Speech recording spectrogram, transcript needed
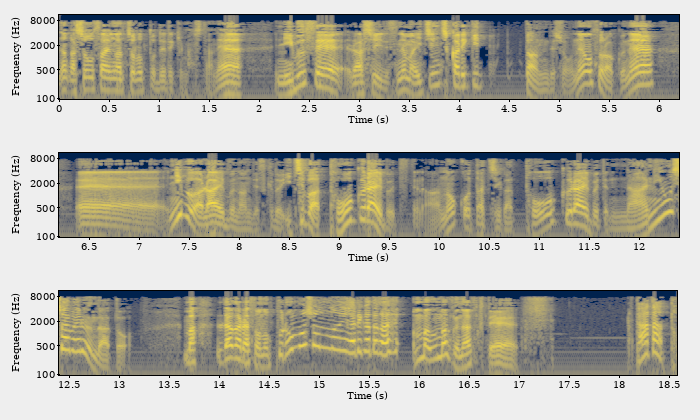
なんか詳細がちょろっと出てきましたね。2部制らしいですね。まあ、1日借り切ったんでしょうね、おそらくね。えー、2部はライブなんですけど、1部はトークライブってってね、あの子たちがトークライブって何を喋るんだと。まあ、だからそのプロモーションのやり方があんま上手くなくて、ただト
